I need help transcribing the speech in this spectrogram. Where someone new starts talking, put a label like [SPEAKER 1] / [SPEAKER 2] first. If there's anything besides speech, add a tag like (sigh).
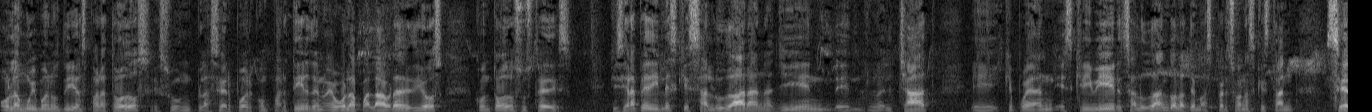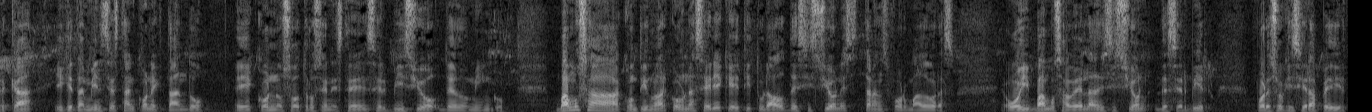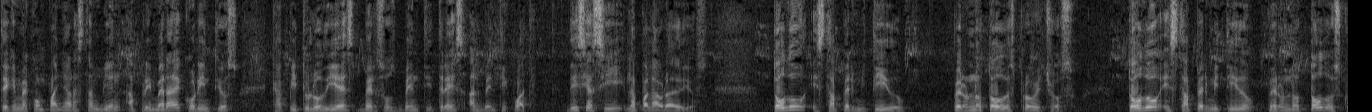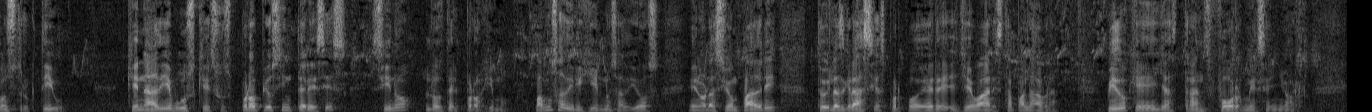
[SPEAKER 1] Hola, muy buenos días para todos. Es un placer poder compartir de nuevo la palabra de Dios con todos ustedes. Quisiera pedirles que saludaran allí en, el chat, eh, que puedan escribir saludando a las demás personas que están cerca y que también se están conectando eh, con nosotros en este servicio de domingo. Vamos a continuar con una serie que he titulado Decisiones Transformadoras. Hoy vamos a ver la decisión de servir. Por eso quisiera pedirte que me acompañaras también a Primera de Corintios, capítulo 10, versos 23 al 24. Dice así la palabra de Dios. Todo está permitido, pero no todo es provechoso. Todo está permitido, pero no todo es constructivo. Que nadie busque sus propios intereses, sino los del prójimo. Vamos a dirigirnos a Dios en oración. Padre, te doy las gracias por poder llevar esta palabra. Pido que ella transforme, Señor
